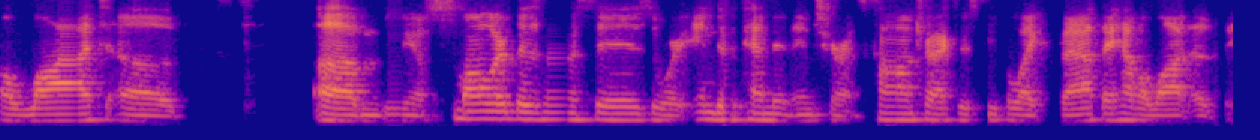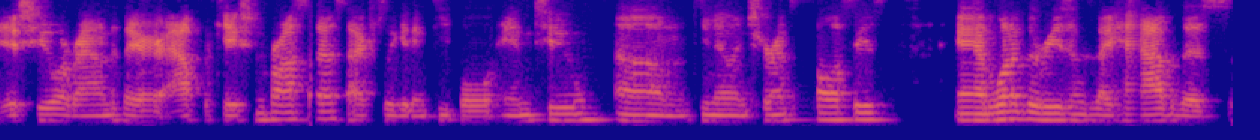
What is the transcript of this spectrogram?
a lot of um, you know smaller businesses or independent insurance contractors people like that they have a lot of issue around their application process actually getting people into um, you know insurance policies. And one of the reasons they have this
